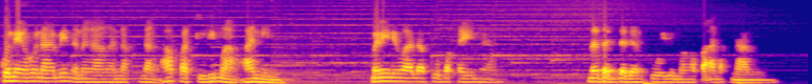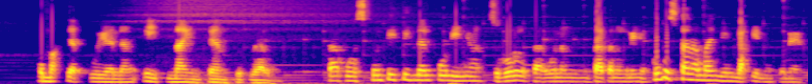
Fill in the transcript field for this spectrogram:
kuneho namin na nanganganak ng apat, lima, anim, maniniwala po ba kayo na nadagdagan po yung mga paanak namin? Umakyat po yan ng 8, 9, 10 to 12. Tapos kung titignan po ninyo, siguro unang tatanong ninyo, kumusta naman yung laki ng kuneho?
